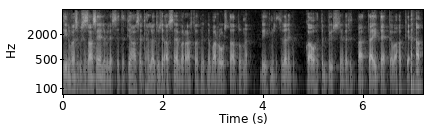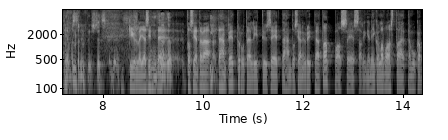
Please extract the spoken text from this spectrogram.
siinä vaiheessa, kun se saa selville, että, että jaha, sieltähän löytyy se aseenvarasto, että nyt ne varustautuu ne ihmiset sillä niin kauheiden pyssyjen kanssa, sitten päättää itse käydä hakemassa ne pyssyt. Kyllä, ja niin sitten tuota... tosiaan tämä, tähän petturuuteen liittyy se, että hän tosiaan yrittää tappaa Caesarin, ja niin lavastaa, että muka,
